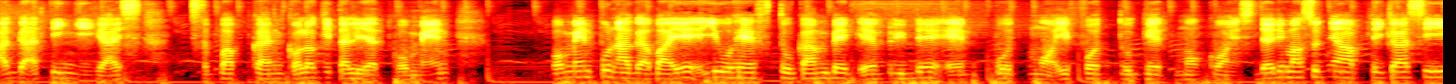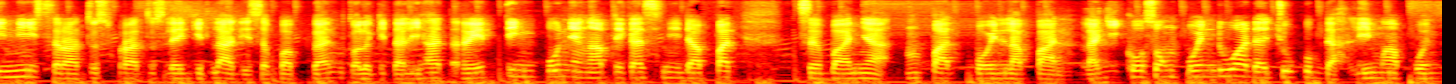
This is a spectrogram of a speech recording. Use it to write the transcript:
Agak tinggi guys. Sebabkan kalau kita lihat komen, komen pun agak baik. You have to come back every day and put more effort to get more coins. Jadi maksudnya aplikasi ini 100% legit lah disebabkan kalau kita lihat rating pun yang aplikasi ini dapat sebanyak 4.8 lagi 0.2 dah cukup dah 5.0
